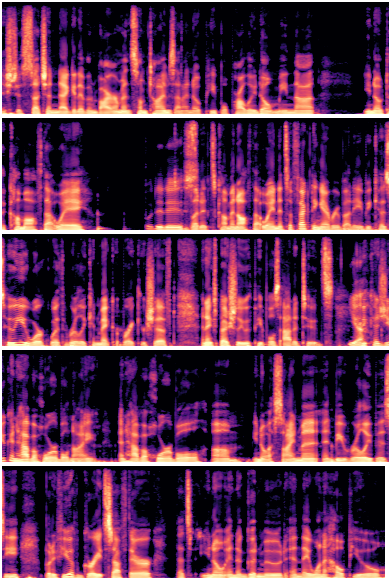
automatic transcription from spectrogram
it's just such a negative environment sometimes. And I know people probably don't mean that, you know, to come off that way, but it is. but it's coming off that way and it's affecting everybody because who you work with really can make or break your shift and especially with people's attitudes yeah. because you can have a horrible night and have a horrible um, you know assignment and be really busy but if you have great staff there that's you know in a good mood and they want to help you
